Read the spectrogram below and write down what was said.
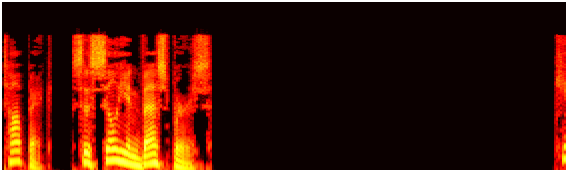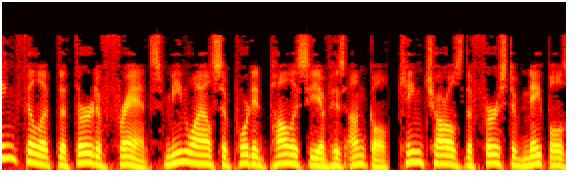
Topic: Sicilian Vespers King Philip III of France meanwhile supported policy of his uncle, King Charles I of Naples,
